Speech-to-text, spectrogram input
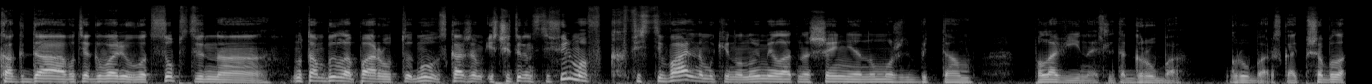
когда, вот я говорю, вот, собственно, ну, там было пару, ну, скажем, из 14 фильмов к фестивальному кино, ну, имело отношение, ну, может быть, там половина, если так грубо грубо рассказать. Потому что было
